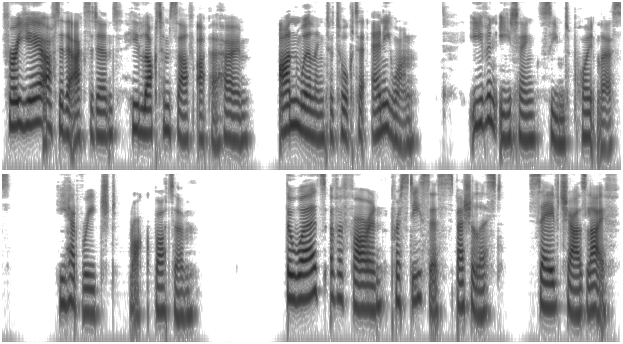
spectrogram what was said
For a year after the accident, he locked himself up at home, unwilling to talk to anyone. Even eating seemed pointless. He had reached rock bottom. The words of a foreign prosthesis specialist saved Xia's life.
